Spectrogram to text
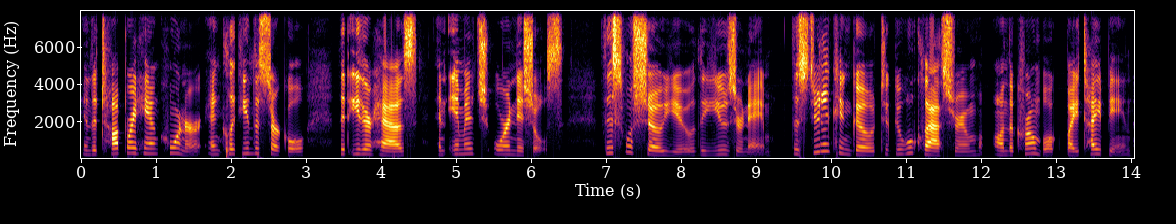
in the top right hand corner and clicking the circle that either has an image or initials. This will show you the username. The student can go to Google Classroom on the Chromebook by typing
